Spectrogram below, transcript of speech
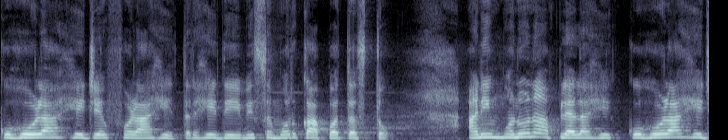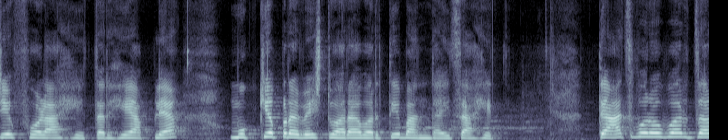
कोहळा हे जे फळ आहे तर हे देवीसमोर कापत असतो. आणि म्हणून आपल्याला हे कोहळा हे जे फळ आहे तर हे आपल्या मुख्य प्रवेशद्वारावरती बांधायचं आहेत त्याचबरोबर जर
